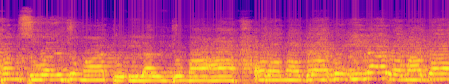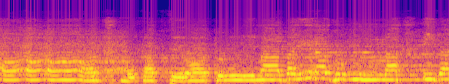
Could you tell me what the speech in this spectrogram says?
খামসু ওয়াল জুমাতু ইলাল জুমা রমাদান ইলা রমাদান মুকাফফিরাতুল লিমা ইদা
